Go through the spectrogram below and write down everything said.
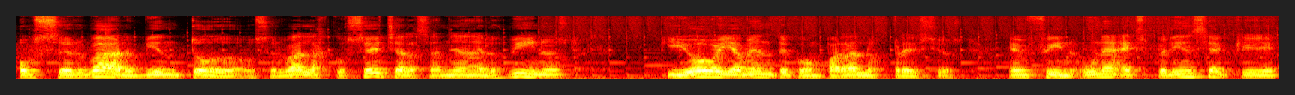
observar bien todo, observar las cosechas, las añadas de los vinos y obviamente comparar los precios. En fin, una experiencia que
